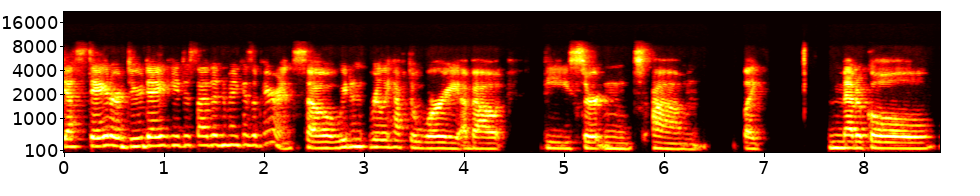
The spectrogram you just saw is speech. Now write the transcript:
guest date or due date, he decided to make his appearance. So we didn't really have to worry about the certain um, medical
